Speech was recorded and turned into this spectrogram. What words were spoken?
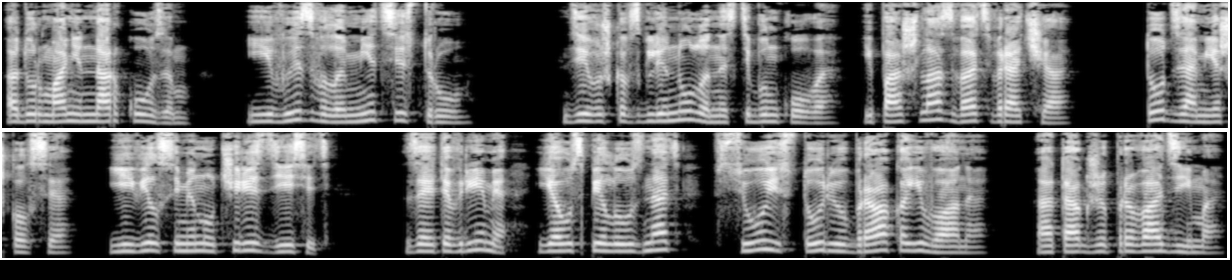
одурманен наркозом, и вызвала медсестру. Девушка взглянула на Стебункова и пошла звать врача. Тот замешкался, явился минут через десять. За это время я успела узнать всю историю брака Ивана, а также про Вадима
